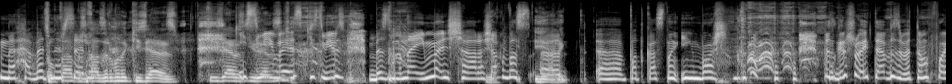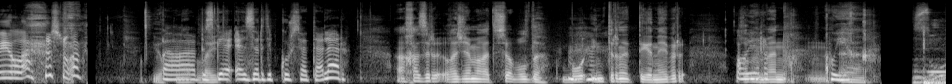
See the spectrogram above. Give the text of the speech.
Мәхәббәт нәрсә без хәзер моны кисәбез. Кисәбез. Кисмейбез, кисмейбез. Без моны име чыгарачакбыз Я- подкастның иң башында. Безгә шулай әйтәбез бөтен болай. Безгә әзер дип күрсәтәләр. А, хәзер җәмәгать все булды. Бу интернет дигән бер Аерып куйык. Су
